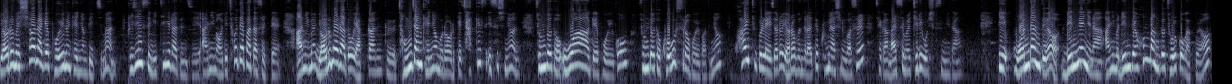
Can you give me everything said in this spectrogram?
여름에 시원하게 보이는 개념도 있지만 비즈니스 미팅이라든지 아니면 어디 초대받았을 때 아니면 여름에라도 약간 그 정장 개념으로 이렇게 자켓 있으시면 좀 더더 우아하게 보이고 좀더더 고급스러워 보이거든요. 화이트 블레이저를 여러분들한테 구매하시는 것을 제가 말씀을 드리고 싶습니다. 이 원단도요, 린넨이나 아니면 린넨 혼방도 좋을 것 같고요.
